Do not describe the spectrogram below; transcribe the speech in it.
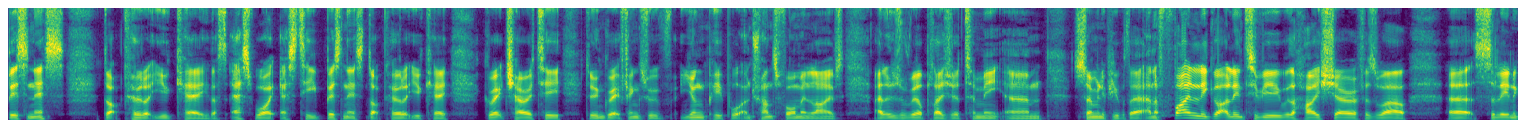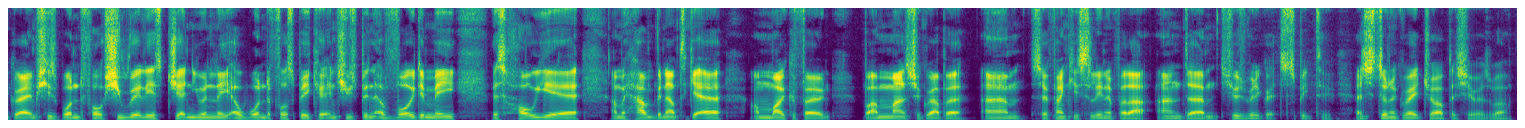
systbusiness.co.uk. That's systbusiness.co.uk. Great charity, doing great things with young people and transforming lives. And it was a real pleasure to meet um, so many people there. And I finally got an interview with a high sheriff as well, uh, Selina Graham. She's wonderful. She really is genuinely a wonderful speaker, and she's been avoiding me this whole year, and we haven't been able to get her on microphone but I managed to grab her. Um, so thank you, Selina, for that. And um, she was really great to speak to. And she's done a great job this year as well.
